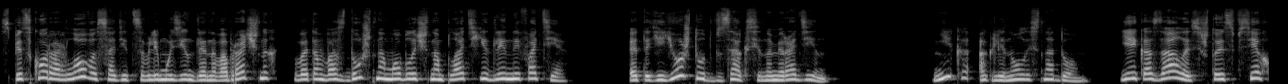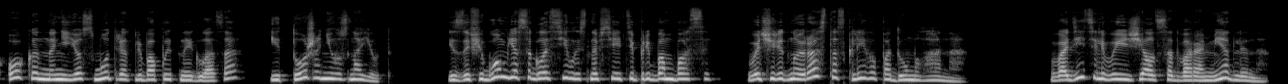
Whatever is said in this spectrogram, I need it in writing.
спецкор Орлова, садится в лимузин для новобрачных в этом воздушном облачном платье длинной фате. Это ее ждут в ЗАГСе номер один? Ника оглянулась на дом. Ей казалось, что из всех окон на нее смотрят любопытные глаза и тоже не узнают. Из-за фигом я согласилась на все эти прибамбасы. В очередной раз тоскливо подумала она. Водитель выезжал со двора медленно,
